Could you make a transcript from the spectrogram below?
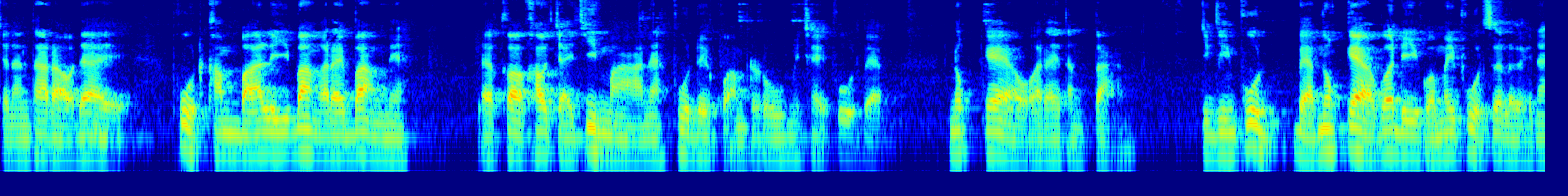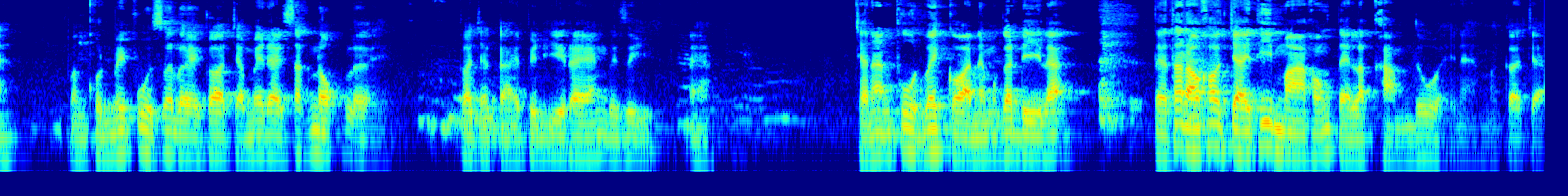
ฉะนั้นถ้าเราได้พูดคำบาลีบ้างอะไรบ้างเนี่ยแล้วก็เข้าใจที่มานะพูดด้วยความรู้ไม่ใช่พูดแบบนกแก้วอะไรต่างๆ จริงๆ พูดแบบนกแก้วก็ดีกว่าไม่พูดซะเลยนะบางคนไม่พูดซะเลยก็จะไม่ได้สักนกเลย ก็จะกลายเป็นอีแรงไปสินะฉะนั้นพูดไว้ก่อนเนะมันก็ดีแล้วแต่ถ้าเราเข้าใจที่มาของแต่ละคำด้วยนะมันก็จะ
